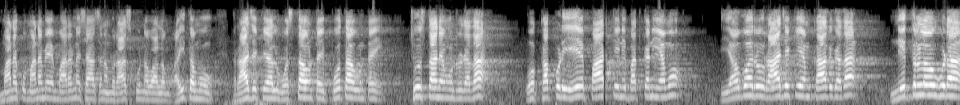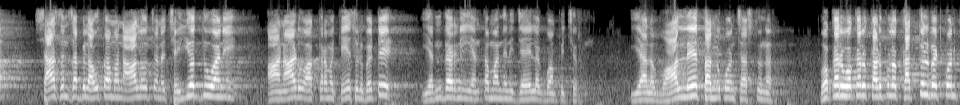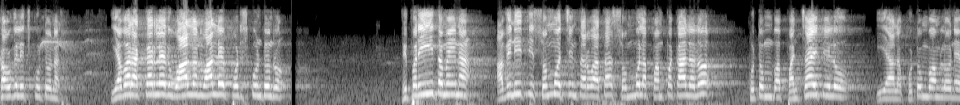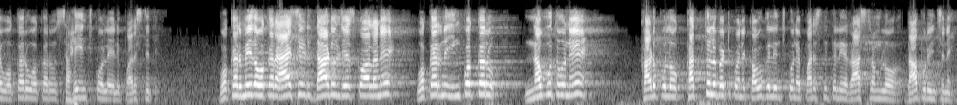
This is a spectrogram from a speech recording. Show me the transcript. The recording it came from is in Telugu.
మనకు మనమే మరణ శాసనం రాసుకున్న వాళ్ళం అయితము రాజకీయాలు వస్తూ ఉంటాయి పోతూ ఉంటాయి. చూస్తూనే ఉండరు కదా. ఒకప్పుడు ఏ పార్టీని బతకనియేమో ఎవరు రాజకీయం కాదు కదా. నిద్రలో కూడా శాసనసభ్యులు అవుతామన్న ఆలోచన చెయ్యొద్దు అని ఆనాడు అక్రమ కేసులు పెట్టి ఎందరిని ఎంతమందిని జైళ్ళకు పంపించారు ఇవాళ వాళ్ళే తన్నుకొని చేస్తున్నారు. ఒకరు ఒకరు కడుపులో కత్తులు పెట్టుకొని కౌగిలించుకుంటున్నారు. ఎవరు అక్కర్లేదు వాళ్ళని వాళ్ళే పొడుచుకుంటున్నారు విపరీతమైన అవినీతి సొమ్ము వచ్చిన తర్వాత సొమ్ముల పంపకాలలో కుటుంబ పంచాయతీలు ఇవాళ కుటుంబంలోనే ఒకరు ఒకరు సహించుకోలేని పరిస్థితి. ఒకరి మీద ఒకరు యాసిడ్ దాడులు చేసుకోవాలని ఒకరిని ఇంకొకరు నవ్వుతూనే కడుపులో కత్తులు పెట్టుకొని కౌగిలించుకునే పరిస్థితులు ఈ రాష్ట్రంలో దాపురించినాయి.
